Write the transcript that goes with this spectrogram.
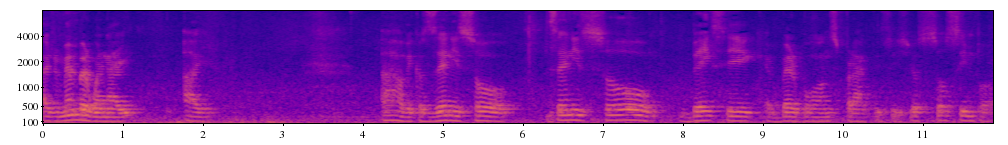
I remember when I I ah because Zen is so Zen is so basic, bare bones practice. It's just so simple,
